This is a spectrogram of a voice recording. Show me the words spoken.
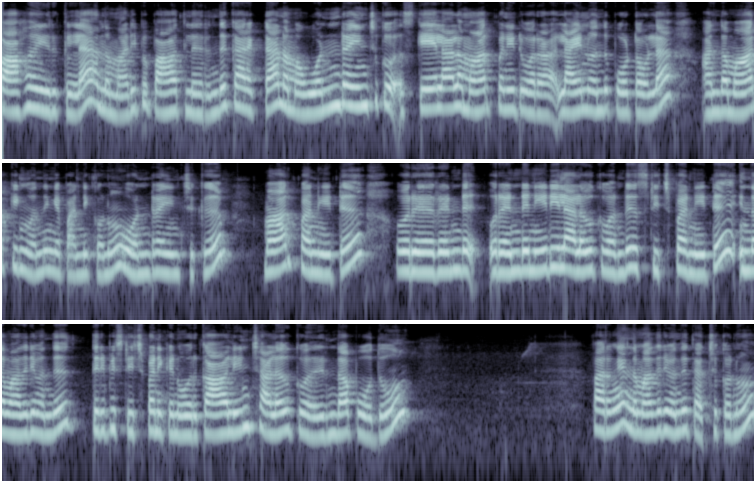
பாகம் இருக்குல்ல அந்த மடிப்பு பாகத்தில் இருந்து கரெக்டாக நம்ம ஒன்றரை இன்ச்சுக்கு ஸ்கேலால் மார்க் பண்ணிவிட்டு ஒரு லைன் வந்து போட்டோம்ல அந்த மார்க்கிங் வந்து இங்கே பண்ணிக்கணும். ஒன்றரை இன்ச்சுக்கு. மார்க் பண்ணிவிட்டு ஒரு ரெண்டு ஒரு ரெண்டு நீடியில் அளவுக்கு வந்து ஸ்டிச் பண்ணிவிட்டு இந்த மாதிரி வந்து திருப்பி ஸ்டிச் பண்ணிக்கணும். ஒரு கால் இன்ச் அளவுக்கு இருந்தால் போதும். பாருங்கள் இந்த மாதிரி வந்து தைச்சிக்கணும்.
